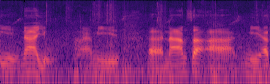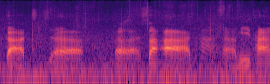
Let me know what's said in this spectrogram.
ที่น่าอยู่นะมีเอ่อน้ำสะอาด มีอากาศเอ่อเอ่อสะอาดค่ะเอ่อมีทาง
